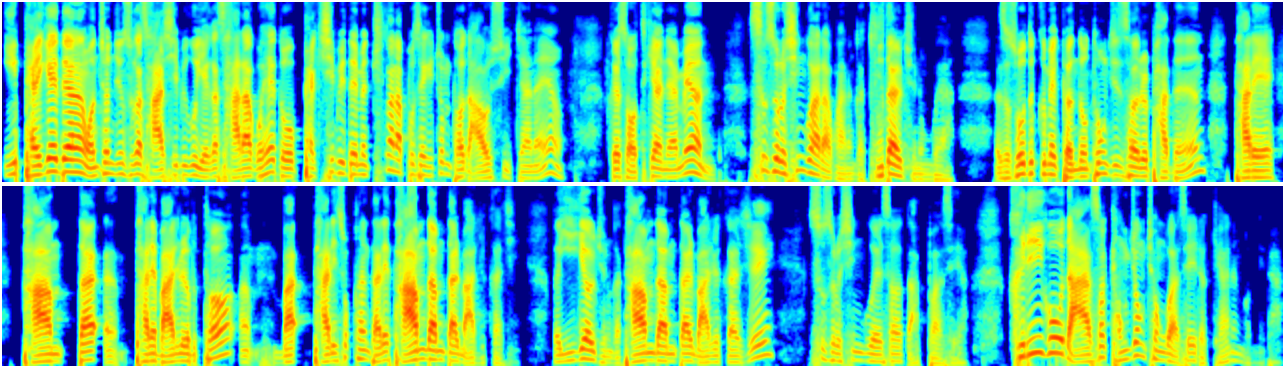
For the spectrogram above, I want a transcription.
이 100에 대한 원천 징수가 40이고 얘가 4라고 해도 110이 되면 추가 납부색이 좀 더 나올 수 있잖아요. 그래서 어떻게 하냐면 스스로 신고하라고 하는 거야. 두 달 주는 거야. 그래서 소득금액 변동 통지서를 받은 달의 다음 달 어, 달의 말일부터 어, 마- 달이 속하는 달의 다음 다음 달 말일까지 그러니까 2개월 주는 거야. 다음 다음 달 말일까지 스스로 신고해서 납부하세요. 그리고 나서 경정 청구하세요. 이렇게 하는 겁니다.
